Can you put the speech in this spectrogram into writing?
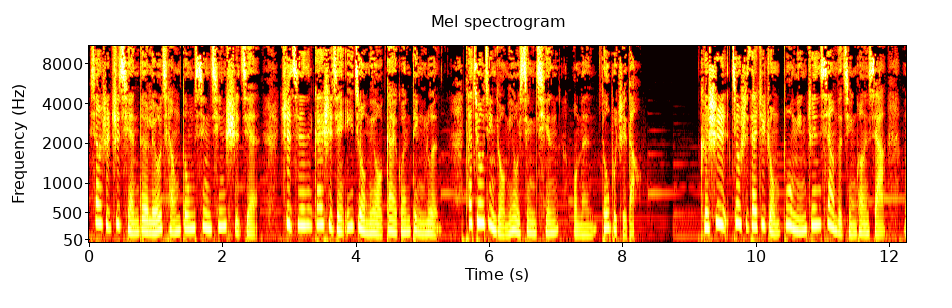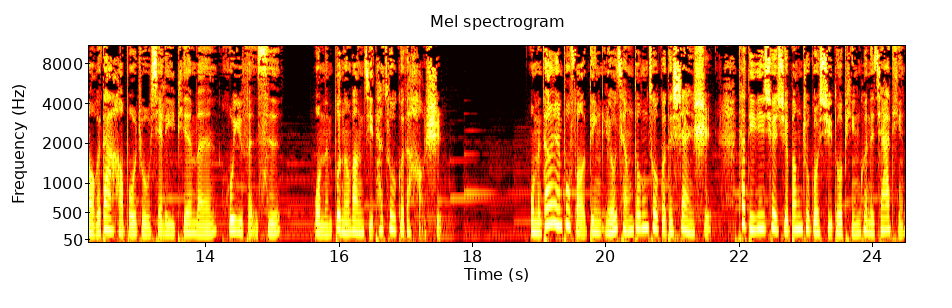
像是之前的刘强东性侵事件，至今该事件依旧没有盖棺定论，他究竟有没有性侵，我们都不知道。可是就是在这种不明真相的情况下，某个大号博主写了一篇文，呼吁粉丝：我们不能忘记他做过的好事。我们当然不否定刘强东做过的善事，他的的确确帮助过许多贫困的家庭。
